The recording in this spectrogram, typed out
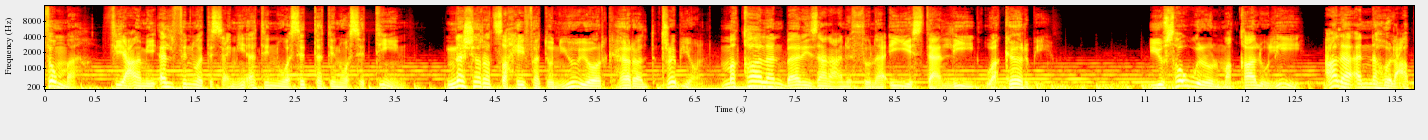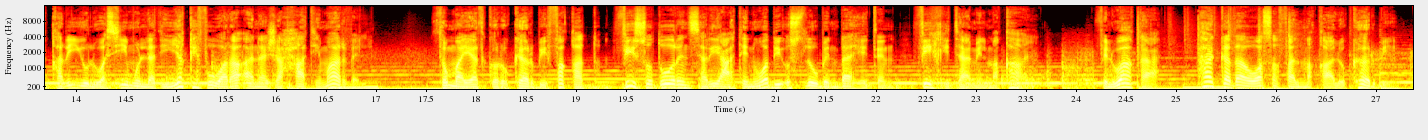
ثم في عام 1966 نشرت صحيفة نيويورك هيرالد تريبيون مقالا بارزا عن الثنائي ستان لي وكيربي. يصور المقال لي على أنه العبقري الوسيم الذي يقف وراء نجاحات مارفل. ثم يذكر كيربي فقط في سطور سريعة وبأسلوب باهت في ختام المقال. في الواقع هكذا وصف المقال كيربي.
